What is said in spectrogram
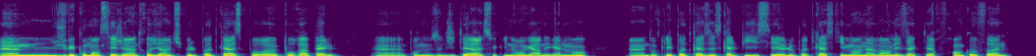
Euh, je vais commencer, je vais introduire un petit peu le podcast pour, euh, pour rappel, pour nos auditeurs et ceux qui nous regardent également. donc les podcasts de Scalpi, c'est le podcast qui met en avant les acteurs francophones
